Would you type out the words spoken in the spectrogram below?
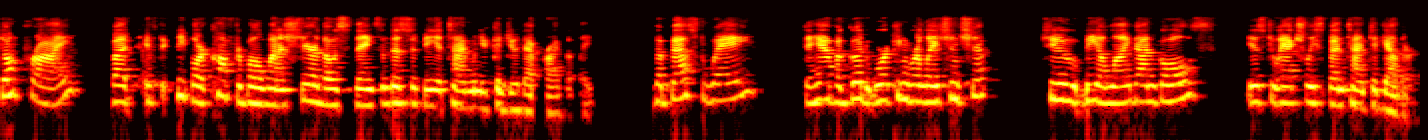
Don't pry, but if people are comfortable and want to share those things, and this would be a time when you could do that privately. The best way to have a good working relationship to be aligned on goals is to actually spend time together.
